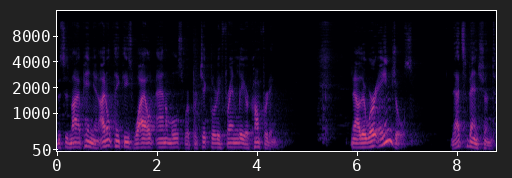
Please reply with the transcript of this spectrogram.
this is my opinion, I don't think these wild animals were particularly friendly or comforting. Now, there were angels. That's mentioned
